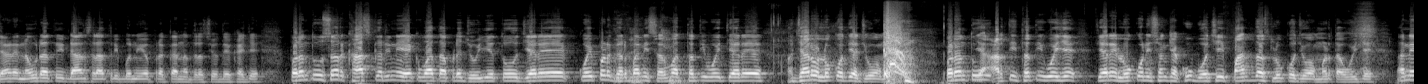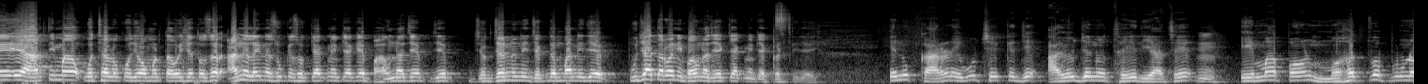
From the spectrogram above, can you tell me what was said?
જાણે નવરાત્રી ડાન્સ રાત્રિ બન્યું એ પ્રકારના દ્રશ્યો દેખાય છે. પરંતુ સર ખાસ કરીને એક વાત આપણે જોઈએ તો જ્યારે કોઈ પણ ગરબાની શરૂઆત થતી હોય ત્યારે હજારો લોકો ત્યાં જોવા મળે. પરંતુ આરતી થતી હોય છે ત્યારે લોકોની સંખ્યા ખૂબ ઓછી પાંચ દસ લોકો જોવા મળતા હોય છે. અને એ આરતીમાં ઓછા લોકો જોવા મળતા હોય છે. તો સર આને લઈને શું કહેશો? ક્યાંક ને ક્યાંક એ ભાવના છે જે જગજનની જગદંબાની જે પૂજા કરવાની ભાવના છે ક્યાંક ને ક્યાંક ઘટતી જાય છે. એનું કારણ એવું છે કે જે આયોજનો થઈ રહ્યા છે એમાં પણ મહત્વપૂર્ણ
